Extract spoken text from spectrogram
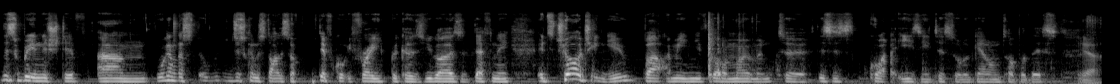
this will be initiative. Um, we're gonna st- we're just gonna start this off difficulty free because you guys are definitely it's charging you, but I mean you've got a moment to. This is quite easy to sort of get on top of this. Yeah.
